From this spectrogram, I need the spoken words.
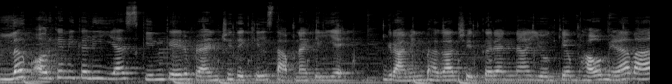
लव ऑर्गॅनिकली या स्किन केअर ब्रँडची देखील स्थापना केली आहे. ग्रामीण भागात शेतकऱ्यांना योग्य भाव मिळावा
